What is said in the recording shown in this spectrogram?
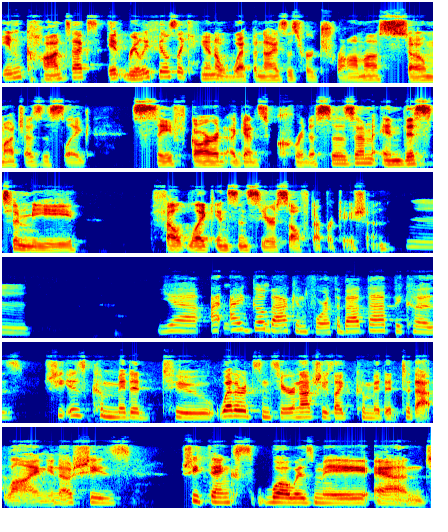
in context, it really feels like Hannah weaponizes her trauma so much as this like safeguard against criticism. And this to me felt like insincere self deprecation. Hmm. Yeah, I, I go back and forth about that because she is committed to whether it's sincere or not, she's like committed to that line. You know, she's she thinks woe is me and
